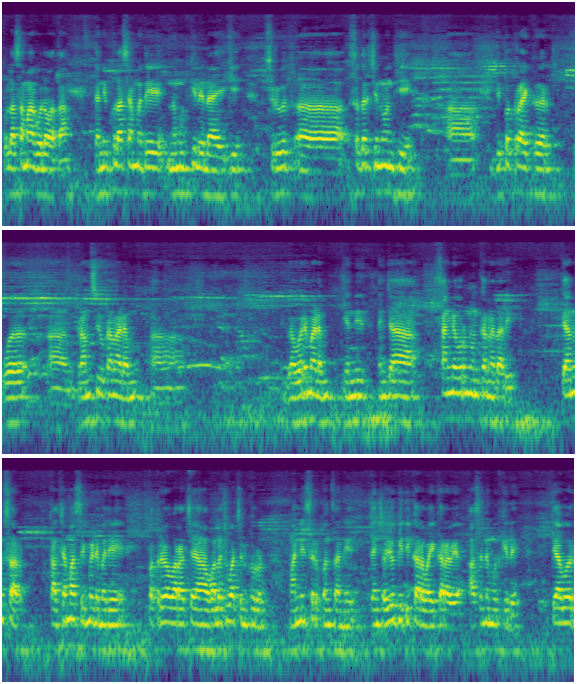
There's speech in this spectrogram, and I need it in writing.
खुलासा मागवला होता. त्यांनी खुलाशामध्ये नमूद केलेलं आहे की श्रीयुत सदरची नोंद ही दीपक रायकर व ग्रामसेविका मॅडम गवारे मॅडम यांनी त्यांच्या सांगण्यावरून नोंद करण्यात आली. त्यानुसार कालच्या मासिक मीडियामध्ये पत्रव्यवहाराच्या अहवालाचे वाचन करून मान्य सरपंचांनी त्यांच्या योग्य ती कारवाई करावी असं नमूद केले. त्यावर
